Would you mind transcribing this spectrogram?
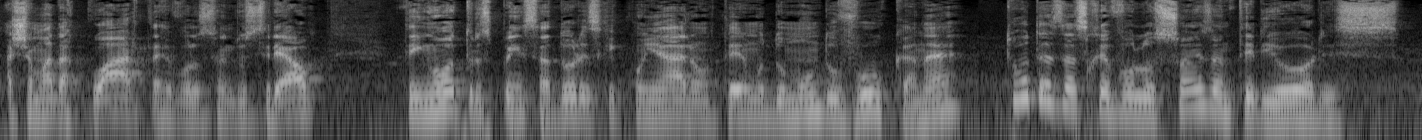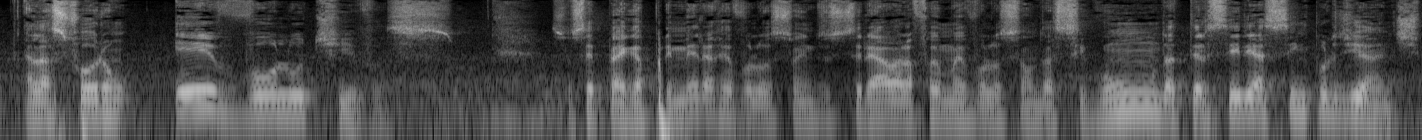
a chamada quarta revolução industrial, tem outros pensadores que cunharam o termo do mundo VUCA, né? Todas as revoluções anteriores, elas foram evolutivas. Se você pega a primeira revolução industrial, ela foi uma evolução da segunda, terceira e assim por diante.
